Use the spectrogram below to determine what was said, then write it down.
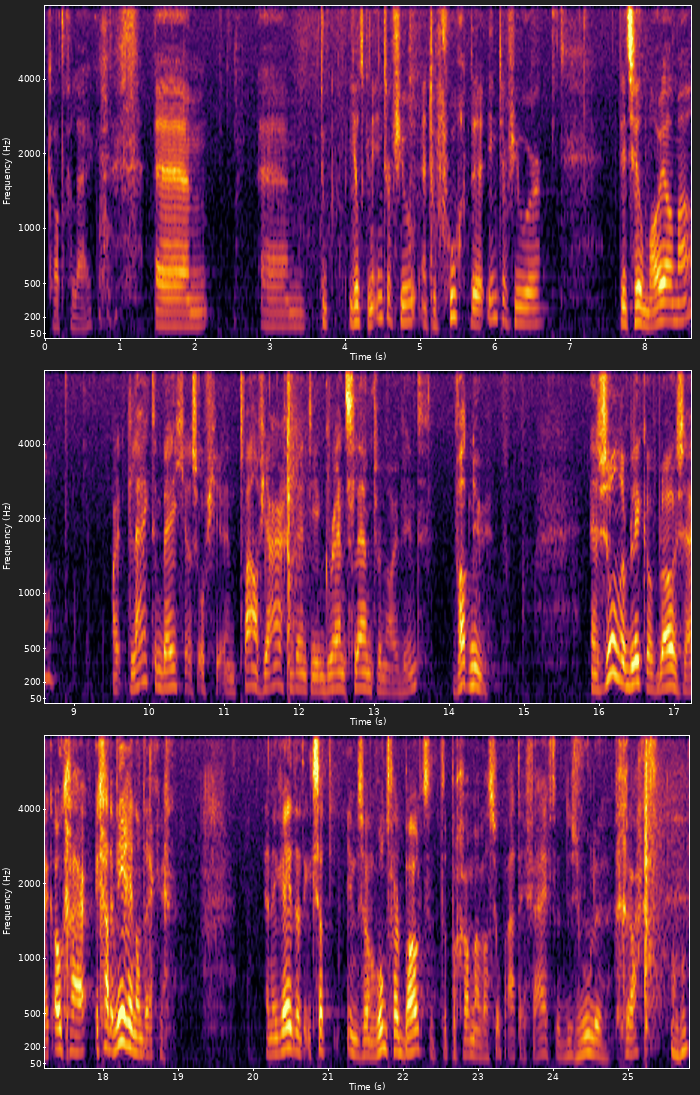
Ik had gelijk. Um, um, toen hield ik een interview en toen vroeg de interviewer: Dit is heel mooi allemaal, maar het lijkt een beetje alsof je een 12-jarige bent die een Grand Slam toernooi wint. Wat nu? En zonder blik of blozen zei ik: Oh, ik ga, ik ga er weer in ontdekken. En ik weet dat ik zat in zo'n rondvaartboot. Het, programma was op AT5, de Zwoele Gracht. Mm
